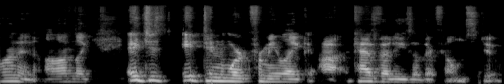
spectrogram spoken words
on and on like it just it didn't work for me like uh, Cassavetes' other films do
